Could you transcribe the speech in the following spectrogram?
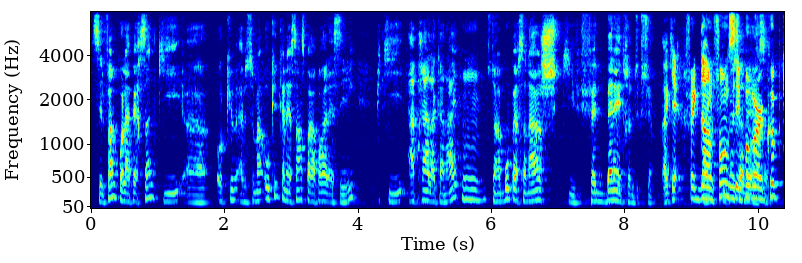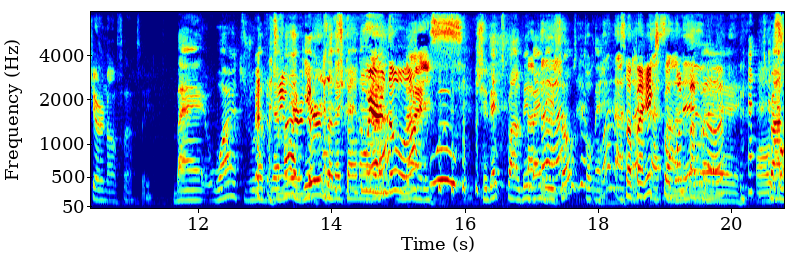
c'est le fun pour la personne qui n'a absolument aucune connaissance par rapport à la série, puis qui apprend à la connaître. Hmm. C'est un beau personnage qui fait une belle introduction. Ok. Fait que dans Ouais, le fond, c'est pour un couple qui a un enfant, tu sais. Ben, ouais, tu jouerais vraiment à. Gears avec ton enfant. Weirdo, hein? Nice! Je sais bien que tu peux enlever bien des choses, là, Pourquoi mais... la Ça paraît que c'est pas moi le papa, hein? Ouais. On- Tu parles-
